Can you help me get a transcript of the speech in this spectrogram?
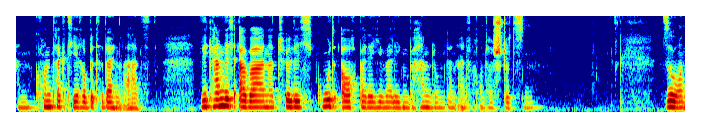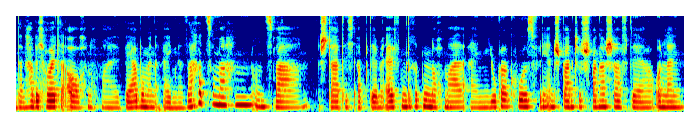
dann kontaktiere bitte deinen Arzt. Sie kann dich aber natürlich gut auch bei der jeweiligen Behandlung dann einfach unterstützen. So, und dann habe ich heute auch nochmal Werbung in eigener Sache zu machen. Und zwar starte ich ab dem 11.03. nochmal einen Yogakurs für die entspannte Schwangerschaft, der online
